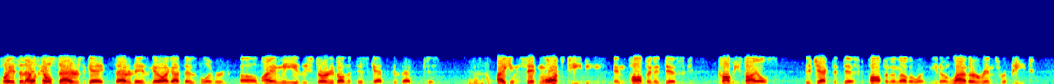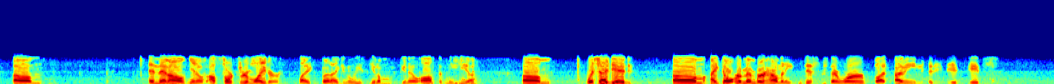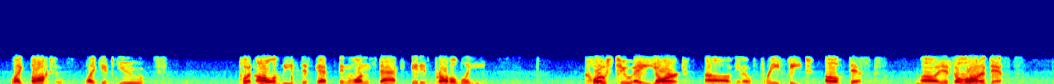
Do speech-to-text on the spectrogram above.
so like I said, that was a couple Saturdays ago. Saturdays ago, I got those delivered. Um, I immediately started on the diskettes because that's just I can sit and watch TV and pop in a disc, copy files, eject a disc, pop in another one. You know, lather, rinse, repeat. Um, and then I'll, you know, I'll sort through them later. Like, but I can at least get them, you know, off the media. Um, which I did. Um, I don't remember how many discs there were, but I mean, it, it, it's like boxes. Like if you put all of these diskettes in one stack, it is probably close to a yard, uh, you know, three feet of discs. Uh, it's a lot of discs.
